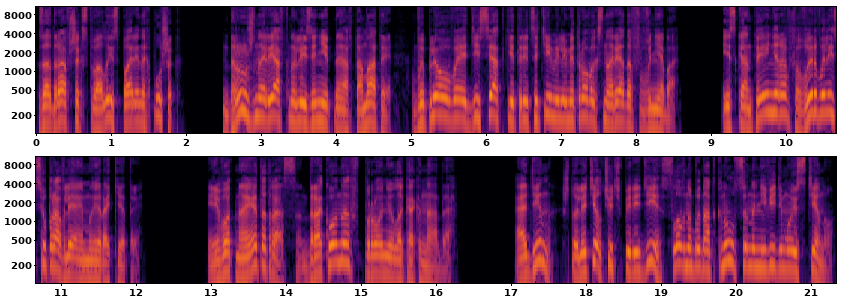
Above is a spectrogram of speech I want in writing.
задравших стволы спаренных пушек. Дружно рявкнули зенитные автоматы, выплевывая десятки 30-миллиметровых снарядов в небо. Из контейнеров вырвались управляемые ракеты. И вот на этот раз драконов проняло как надо. Один, что летел чуть впереди, словно бы наткнулся на невидимую стену,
